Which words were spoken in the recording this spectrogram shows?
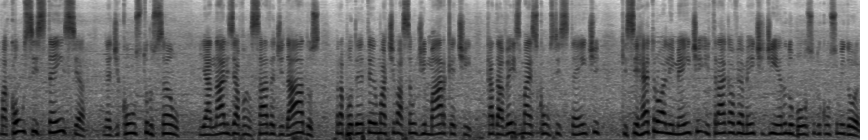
uma consistência né, de construção e análise avançada de dados para poder ter uma ativação de marketing cada vez mais consistente, que se retroalimente e traga, obviamente, dinheiro no bolso do consumidor.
